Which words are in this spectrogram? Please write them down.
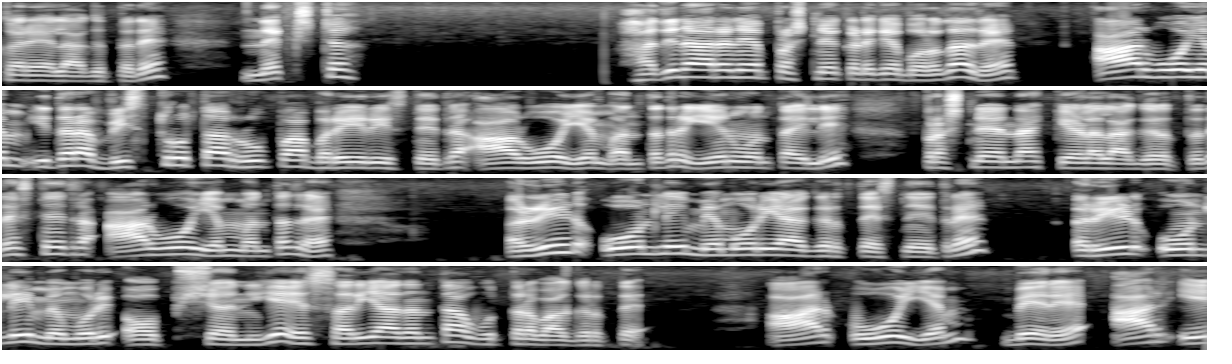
ಕರೆಯಲಾಗುತ್ತದೆ. ನೆಕ್ಸ್ಟ್ ಹದಿನಾರನೇ ಪ್ರಶ್ನೆ ಕಡೆಗೆ ಬರೋದಾದರೆ, ಆರ್ ಒ ಎಂ ಇದರ ವಿಸ್ತೃತ ರೂಪ ಬರೆಯಿರಿ ಸ್ನೇಹಿತರೆ. ಆರ್ ಒ ಎಂ ಅಂತಂದರೆ ಏನು ಅಂತ ಇಲ್ಲಿ ಪ್ರಶ್ನೆಯನ್ನು ಕೇಳಲಾಗಿರುತ್ತದೆ. ಸ್ನೇಹಿತರೆ, ಆರ್ ಒ ಎಂ ಅಂತಂದರೆ ರೀಡ್ ಓನ್ಲಿ ಮೆಮೊರಿ ಆಗಿರುತ್ತೆ ಸ್ನೇಹಿತರೆ. ರೀಡ್ ಓನ್ಲಿ ಮೆಮೊರಿ ಆಪ್ಷನ್ಗೆ ಸರಿಯಾದಂಥ ಉತ್ತರವಾಗಿರುತ್ತೆ. ಆರ್ ಒ ಎಂ ಬೇರೆ, ಆರ್ ಎ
